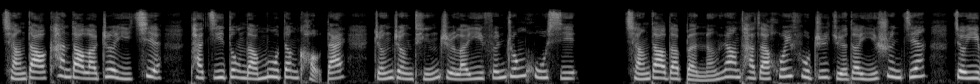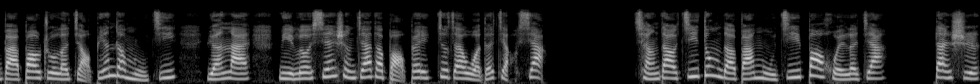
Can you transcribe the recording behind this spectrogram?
强盗看到了这一切，他激动的目瞪口呆，整整停止了一分钟呼吸。强盗的本能让他在恢复知觉的一瞬间，就一把抱住了脚边的母鸡。原来米勒先生家的宝贝就在我的脚下。强盗激动地把母鸡抱回了家，但是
